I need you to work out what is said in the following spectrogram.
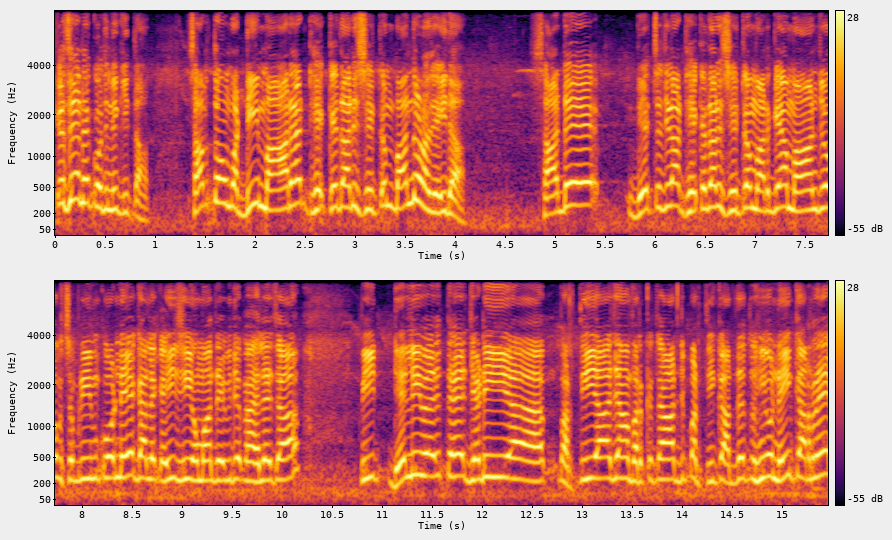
ਕਿਸੇ ਨੇ ਕੁਝ ਨਹੀਂ ਕੀਤਾ। ਸਭ ਤੋਂ ਵੱਡੀ ਮਾਰ ਹੈ, ਠੇਕੇਦਾਰੀ ਸਿਸਟਮ ਬੰਦ ਹੋਣਾ ਚਾਹੀਦਾ। ਸਾਡੇ ਵਿੱਚ ਜਿਹੜਾ ਠੇਕੇਦਾਰੀ ਸਿਸਟਮ ਮਰ ਗਿਆ, ਮਾਨਯੋਗ ਸੁਪਰੀਮ ਕੋਰਟ ਨੇ ਇਹ ਗੱਲ ਕਹੀ ਸੀ, ਉਮਾ ਦੇਵੀ ਦੇ ਫੈਸਲੇ 'ਚ, ਵੀ ਡੇਲੀ ਵੇਜ ਤੇ ਜਿਹੜੀ ਭਰਤੀ ਆ ਜਾਂ ਵਰਕ ਚਾਰਜ ਭਰਤੀ ਕਰਦੇ ਤੁਸੀਂ, ਉਹ ਨਹੀਂ ਕਰਨੇ।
